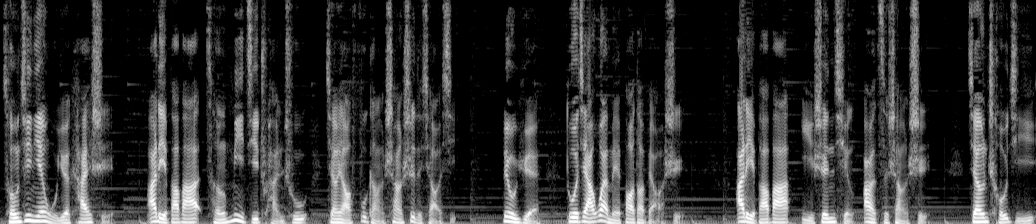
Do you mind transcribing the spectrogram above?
从今年五月开始，阿里巴巴曾密集传出将要赴港上市的消息。六月，多家外媒报道表示，阿里巴巴已申请二次上市。将筹集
